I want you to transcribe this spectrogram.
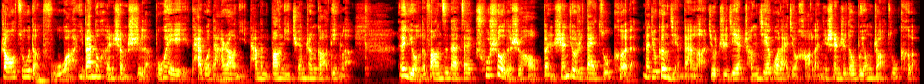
招租等服务啊，一般都很省事的，不会太过打扰你，他们帮你全程搞定了。那有的房子呢，在出售的时候本身就是带租客的，那就更简单了，就直接承接过来就好了，你甚至都不用找租客。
